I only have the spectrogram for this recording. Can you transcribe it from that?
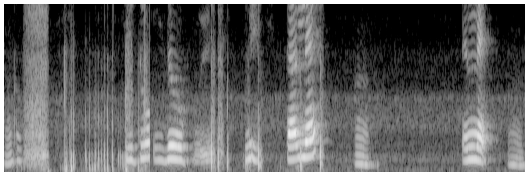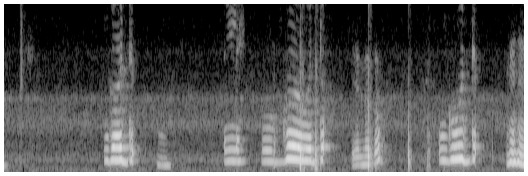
ಹ್ಮ್? ಇದು ಇದು ಮಿ ತಲೆ ಹ್ಞೂ ಎಣ್ಣೆ ಹ್ಞೂ ಗೊದ್ದು ಹ್ಞೂ ಎಣ್ಣೆ ಉಗುವುದು ಏನದು ಉಗುವುದು ಹ್ಞೂ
